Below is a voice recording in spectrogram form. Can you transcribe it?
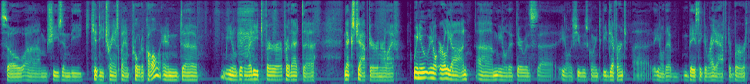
So um, she's in the kidney transplant protocol, and you know, getting ready for for that uh, next chapter in her life. We knew, you know, early on, um, you know, that there was, uh, you know, she was going to be different. Uh, you know, that basically right after birth.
